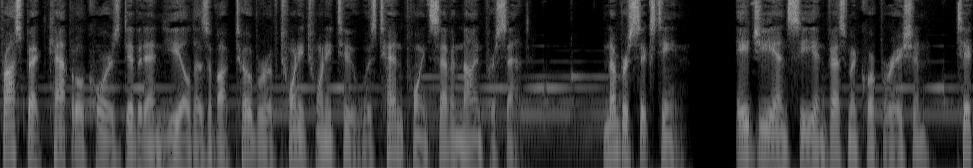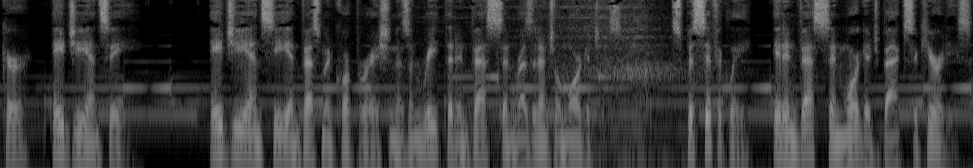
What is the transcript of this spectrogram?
Prospect Capital Corp's dividend yield as of October of 2022 was 10.79%. Number 16. AGNC Investment Corporation, ticker, AGNC. AGNC Investment Corporation is a REIT that invests in residential mortgages. Specifically, it invests in mortgage backed securities.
